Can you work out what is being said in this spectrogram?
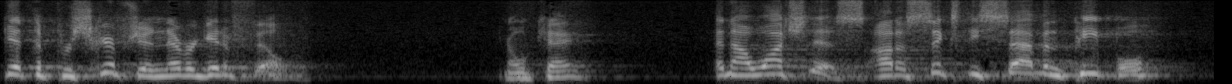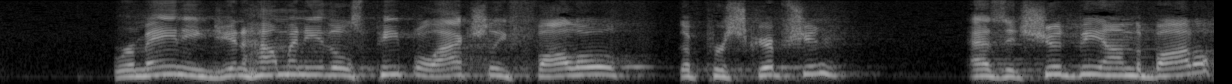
get the prescription and never get it filled. Okay? And now watch this. Out of 67 people remaining, do you know how many of those people actually follow the prescription as it should be on the bottle?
